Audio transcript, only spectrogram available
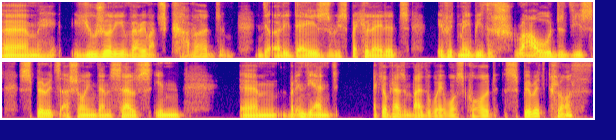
um, usually very much covered. In the early days, we speculated if it may be the shroud these spirits are showing themselves in. Um, but in the end, ectoplasm, by the way, was called spirit cloth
